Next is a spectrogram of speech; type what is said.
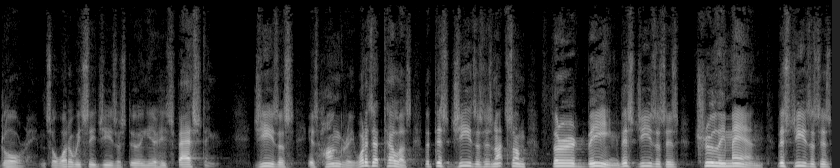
glory. And so, what do we see Jesus doing here? He's fasting. Jesus is hungry. What does that tell us? That this Jesus is not some third being. This Jesus is truly man. This Jesus is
